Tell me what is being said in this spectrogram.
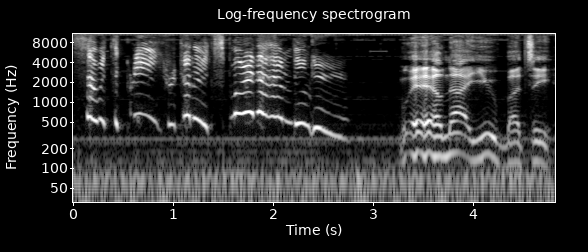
So it's agreed you're gonna explore the Humdinger. Well, not you, Butsy.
